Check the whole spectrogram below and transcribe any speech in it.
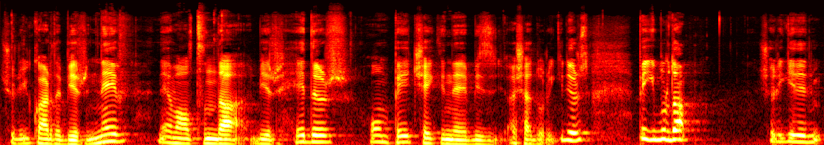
Şöyle yukarıda bir nav, nav altında bir header, homepage şeklinde biz aşağı doğru gidiyoruz. Peki burada şöyle gelelim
